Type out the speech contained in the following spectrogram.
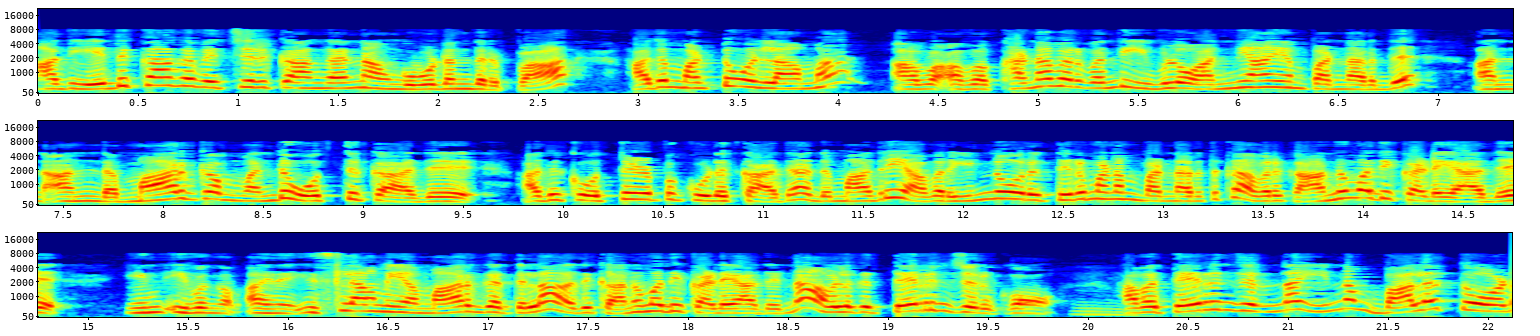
அது எதுக்காக வச்சிருக்காங்கன்னு அவங்க உணர்ந்திருப்பா. அது மட்டும் இல்லாம அவ அவ கணவர் வந்து இவ்வளவு அநியாயம் பண்ணறது அந்த- அந்த மார்க்கம் வந்து ஒத்துக்காது. அதுக்கு ஒத்துழைப்பு கொடுக்காது. அது மாதிரி அவர் இன்னொரு திருமணம் பண்ணறதுக்கு அவருக்கு அனுமதி கிடையாது. இவங்க இஸ்லாமிய மார்க்கத்துல அதுக்கு அனுமதி கிடையாதுன்னு அவளுக்கு தெரிஞ்சிருக்கும். அவ தெரிஞ்சிருந்தா இன்னும் பலத்தோட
